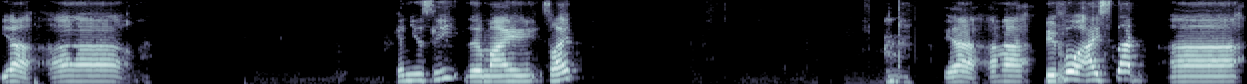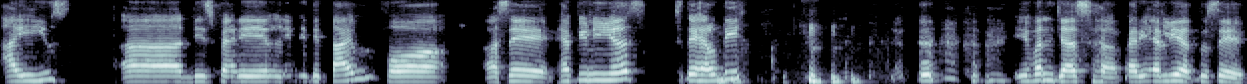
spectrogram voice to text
Yeah. Uh, can you see the my slide? yeah. Uh, before I start, uh, I use uh, this very limited time for uh, say Happy New Year's. Stay healthy. Even just uh, very earlier to say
